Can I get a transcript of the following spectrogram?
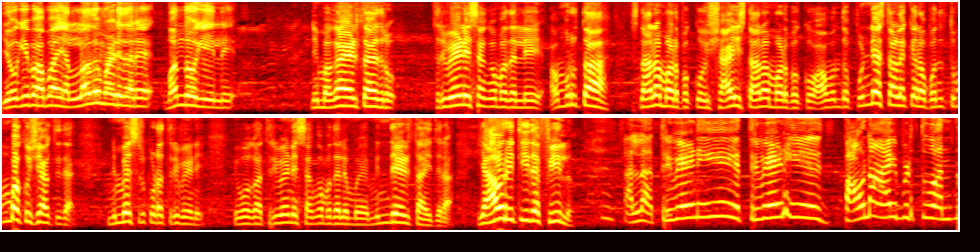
ಯೋಗಿ ಬಾಬಾ ಎಲ್ಲದೂ ಮಾಡಿದ್ದಾರೆ. ಬಂದು ಹೋಗಿ ಇಲ್ಲಿ. ನಿಮ್ಮ ಮಗ ಹೇಳ್ತಾ ಇದ್ರು, ತ್ರಿವೇಣಿ ಸಂಗಮದಲ್ಲಿ ಅಮೃತ ಸ್ನಾನ ಮಾಡಬೇಕು ಶಾಹಿ ಸ್ನಾನ ಮಾಡಬೇಕು. ಆ ಒಂದು ಪುಣ್ಯ ಸ್ಥಳಕ್ಕೆ ನಾವು ಬಂದು ತುಂಬ ಖುಷಿ ಆಗ್ತಿದೆ. ನಿಮ್ಮ ಹೆಸರು ಕೂಡ ತ್ರಿವೇಣಿ. ಇವಾಗ ತ್ರಿವೇಣಿ ಸಂಗಮದಲ್ಲಿ ಮಿಂದೆ ಹೇಳ್ತಾ ಇದ್ದೀರಾ. ಯಾವ ರೀತಿ ಇದೆ ಫೀಲ್ ಅಲ್ಲ, ತ್ರಿವೇಣಿ ತ್ರಿವೇಣಿ ಪಾವನ ಆಯ್ಬಿಡ್ತು ಅಂತ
